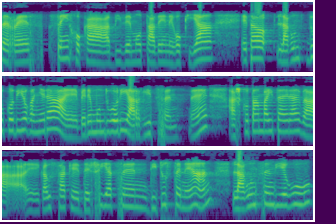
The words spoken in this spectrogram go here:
zerrez, zein joka bide mota den egokia, eta lagunduko dio gainera e, bere mundu hori argitzen. Eh? Askotan baita era ba, e, gauzak e, desiatzen dituztenean, laguntzen diegu,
